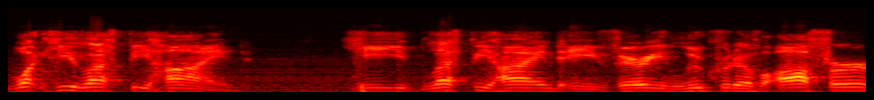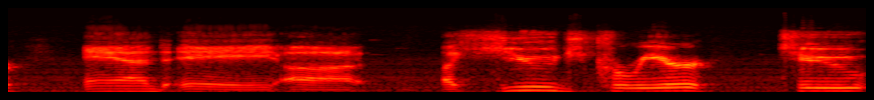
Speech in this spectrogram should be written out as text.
what he left behind. He left behind a very lucrative offer and a uh, a huge career to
